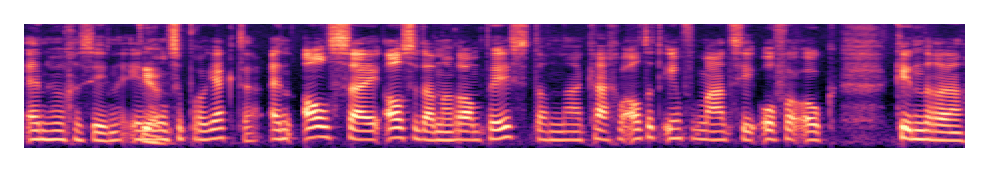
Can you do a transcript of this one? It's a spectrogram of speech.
en hun gezinnen in onze projecten. En als, zij, als er dan een ramp is, dan krijgen we altijd informatie of er ook потолок, kinderen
